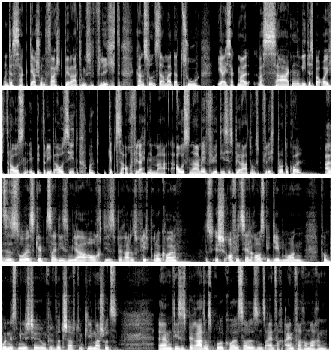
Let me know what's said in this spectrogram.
Und das sagt ja schon fast Beratungspflicht. Kannst du uns da mal dazu, ja, ich sag mal, was sagen, wie das bei euch draußen im Betrieb aussieht? Und gibt es da auch vielleicht eine Ausnahme für dieses Beratungspflichtprotokoll? Also so, es gibt seit diesem Jahr auch dieses Beratungspflichtprotokoll. Das ist offiziell rausgegeben worden vom Bundesministerium für Wirtschaft und Klimaschutz. Ähm, dieses Beratungsprotokoll soll es uns einfach einfacher machen,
